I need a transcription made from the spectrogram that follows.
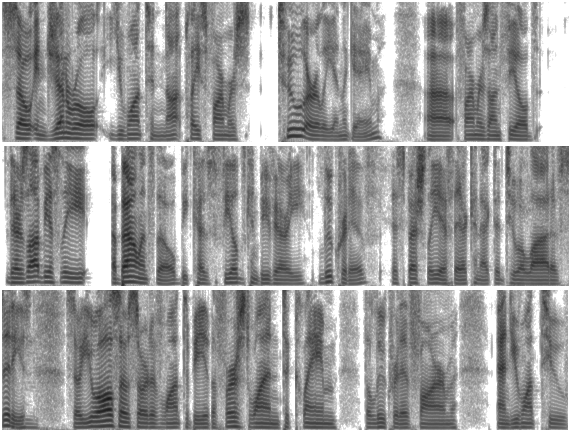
so in general, you want to not place farmers too early in the game. Uh, farmers on fields. There's obviously a balance though, because fields can be very lucrative, especially if they're connected to a lot of cities. Mhm. So you also sort of want to be the first one to claim the lucrative farm, and you want to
